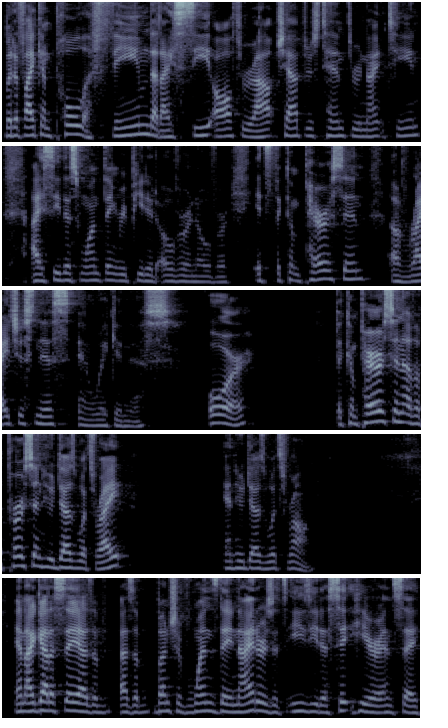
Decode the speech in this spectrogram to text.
But if I can pull a theme that I see all throughout chapters 10 through 19, I see this one thing repeated over and over. It's the comparison of righteousness and wickedness, or the comparison of a person who does what's right and who does what's wrong. And I got to say, as a, as a bunch of Wednesday nighters, it's easy to sit here and say,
